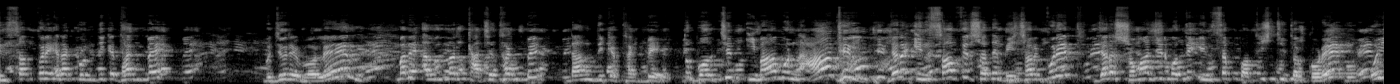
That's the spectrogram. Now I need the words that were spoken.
ইনসাফ করে, এরা কোন দিকে থাকবে? বুঝুরে বলেন মানে আল্লাহর কাছে থাকবে, ডান দিকে থাকবে। তো বলছেন ইমামুন আদিল, যারা ইনসাফের সাথে বিচার করে, যারা সমাজের মধ্যে ইনসাফ প্রতিষ্ঠিত করে, ওই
